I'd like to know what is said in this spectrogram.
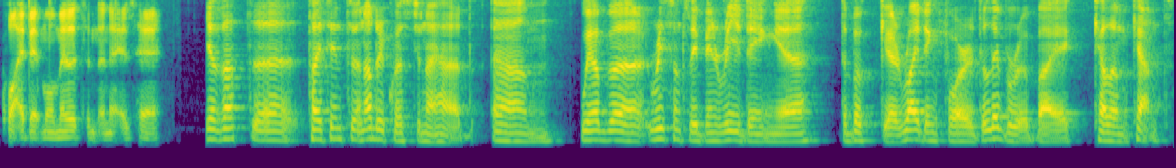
quite a bit more militant than it is here. Yeah, that uh, ties into another question I had. Um, we have uh, recently been reading uh, the book uh, Riding for Deliveroo by Callum Cant,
